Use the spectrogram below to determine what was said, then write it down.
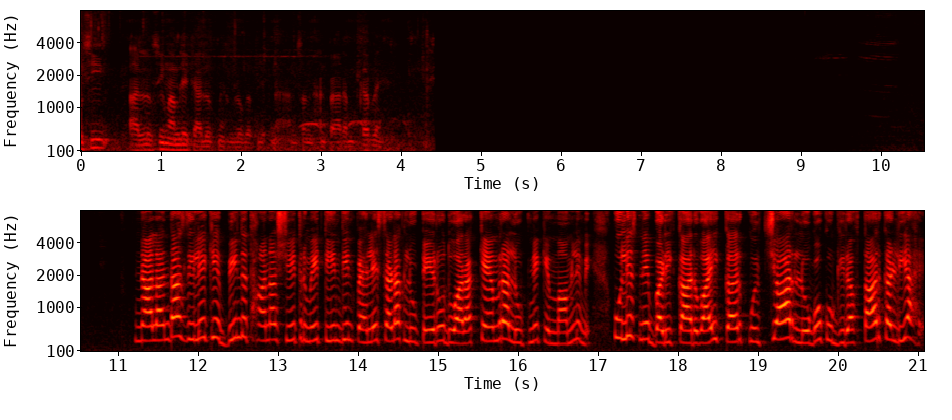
उसी आल- उसी मामले के आलोक में हम लोग अभी अपना अनुसंधान प्रारंभ कर रहे हैं। नालंदा ज़िले के बिंद थाना क्षेत्र में तीन दिन पहले सड़क लुटेरों द्वारा कैमरा लूटने के मामले में पुलिस ने बड़ी कार्रवाई कर कुल चार लोगों को गिरफ़्तार कर लिया है,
